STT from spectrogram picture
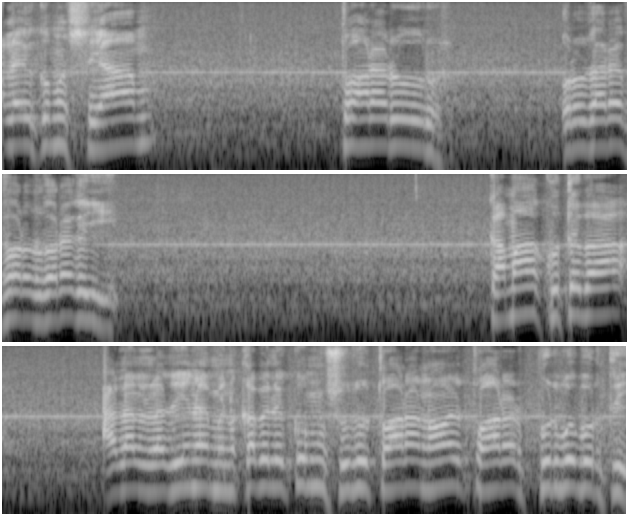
আলাইকুম সিয়াম, তোমারা রোজারে ফরজ করা গই কামা কুতেবা আলাল রাজিনা মিন কাবেলিকুম শুধু তোমারা নয় তোমার পূর্ববর্তী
